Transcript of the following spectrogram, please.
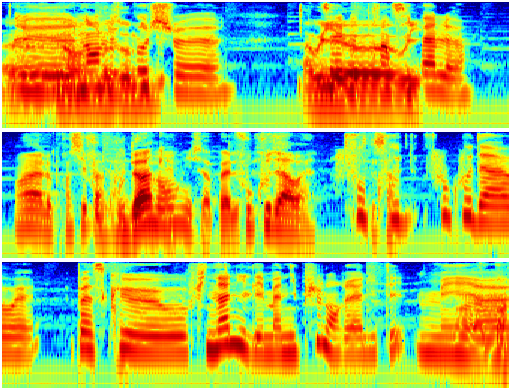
Euh, le, non, le Nozomi- coach, euh, Ah oui, c'est le euh, oui. principal. Ouais, le principal. Fukuda, non Il s'appelle Fukuda, ouais. Fukuda, ouais. Parce que au final, il les manipule en réalité. Mais Ouais, euh,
